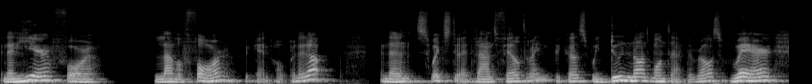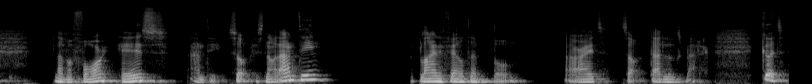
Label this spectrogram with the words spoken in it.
And then here for level 4, we can open it up and then switch to advanced filtering because we do not want to have the rows where level 4 is empty. So it's not empty, apply the filter, boom. All right, so that looks better. Good.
